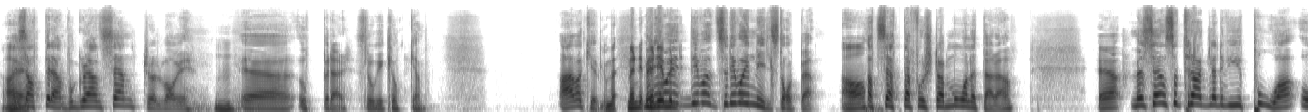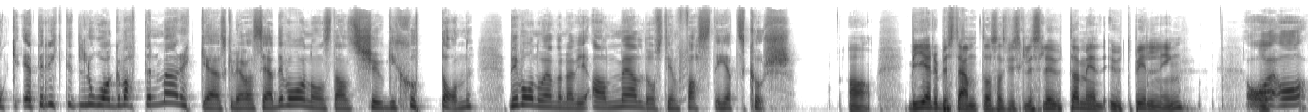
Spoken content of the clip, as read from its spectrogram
vi. Mm. satte den på Grand Central var vi. Eh, uppe där, slog i klockan. Ja, det var kul. Men, men, Men, men det, det, var, det var, så det var ju en milstolpe, ja, att sätta första målet där. Eh, Men sen så tragglade vi ju på och ett riktigt lågvattenmärke skulle jag vilja säga, det var någonstans 2017. Det var nog ändå när vi anmälde oss till en fastighetskurs. ja. Vi hade bestämt oss att vi skulle sluta med utbildning Ja, ja,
